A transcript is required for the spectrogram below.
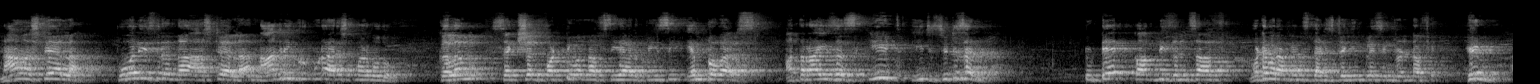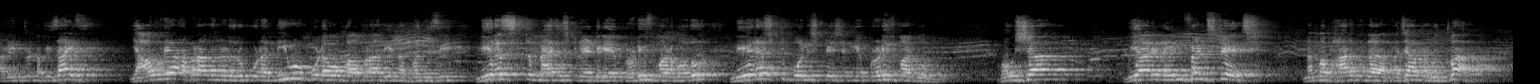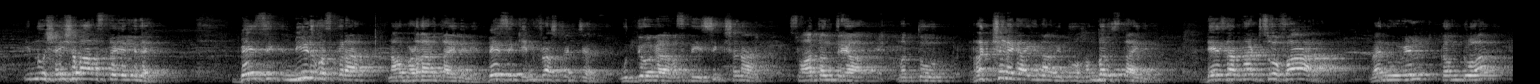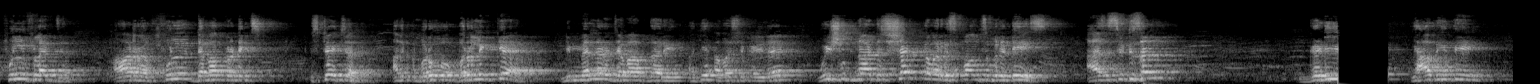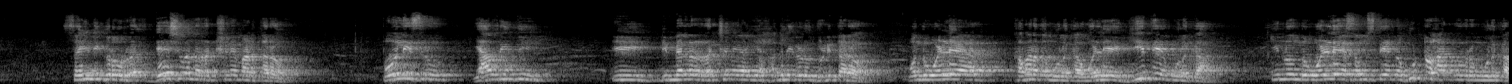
ನಾವು ಅಷ್ಟೇ ಅಲ್ಲ, ಪೊಲೀಸರನ್ನ ಅಷ್ಟೇ ಅಲ್ಲ, ನಾಗರಿಕರು ಕೂಡ ಅರೆಸ್ಟ್ ಮಾಡಬಹುದು ಕಲಂ section forty one of C R P C empowers authorises it each citizen to take cognizance of whatever offense that is taking place in front of him or in front of his eyes. ಯಾವುದೇ ಅಪರಾಧ ನಡೆದರೂ ಕೂಡ ನೀವು ಕೂಡ ಒಬ್ಬ ಅಪರಾಧಿಯನ್ನು ಬಂಧಿಸಿ nearest ಮ್ಯಾಜಿಸ್ಟ್ರೇಟ್ಗೆ ಪ್ರೊಡ್ಯೂಸ್ ಮಾಡಬಹುದು ನಿಯರೆಸ್ಟ್ ಪೊಲೀಸ್ ಸ್ಟೇಷನ್ಗೆ ಪ್ರೊಡ್ಯೂಸ್ ಮಾಡಬಹುದು. ಬಹುಶಃ we are in infant stage ನಮ್ಮ ಭಾರತದ ಪ್ರಜಾಪ್ರಭುತ್ವ ಇನ್ನು ಶೈಶವಾವಸ್ಥೆಯಲ್ಲಿದೆ. ಬೇಸಿಕ್ ನೀಡ್ಗೋಸ್ಕರ ನಾವು ಬಡದಾಡ್ತಾ ಇದ್ದೀವಿ. ಬೇಸಿಕ್ ಇನ್ಫ್ರಾಸ್ಟ್ರಕ್ಚರ್ ಉದ್ಯೋಗ, ವಸತಿ, ಶಿಕ್ಷಣ, ಸ್ವಾತಂತ್ರ್ಯ ಮತ್ತು ರಕ್ಷಣೆಗಾಗಿ ನಾವಿನ್ನು ಹಂಬಲಿಸ್ತಾ ಇದ್ದೀವಿ. Days are not so far when we will come to a full fledged or full democratic stature ಅದಕ್ಕೆ ಬರುವ, ಬರಲಿಕ್ಕೆ ನಿಮ್ಮೆಲ್ಲರ ಜವಾಬ್ದಾರಿ ಅತಿ ಅವಶ್ಯಕ ಇದೆ. We should not shed our responsibilities as a citizen ಗಡಿ ಯಾವ ರೀತಿ ಸೈನಿಕರು ದೇಶವನ್ನು ರಕ್ಷಣೆ ಮಾಡ್ತಾರೋ? ಪೊಲೀಸರು ಯಾವ ರೀತಿ ಈ ನಿಮ್ಮೆಲ್ಲರ ರಕ್ಷಣೆಯಾಗಿ ಹಗಲಿಗಳು ದುಡಿತಾರೋ? ಒಂದು ಒಳ್ಳೆಯ ಕವನದ ಮೂಲಕ, ಒಳ್ಳೆಯ ಗೀತೆಯ ಮೂಲಕ, ಇನ್ನೊಂದು ಒಳ್ಳೆಯ ಸಂಸ್ಥೆಯನ್ನು ಹುಟ್ಟು ಹಾಕುವುದರ ಮೂಲಕ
